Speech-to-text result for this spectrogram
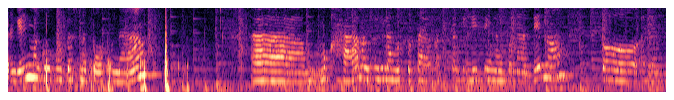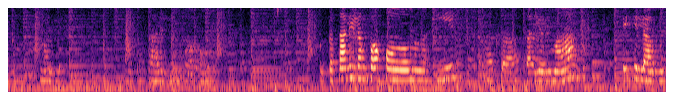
again, maghuhugas na po ako ng uh, mukha. Maghihilamos po tayo kasi kagigising lang po natin, no? So, ayan. Mag magtatali lang po ako. Magtatali lang po ako, mga sis. At uh, tayo mag hihilamos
